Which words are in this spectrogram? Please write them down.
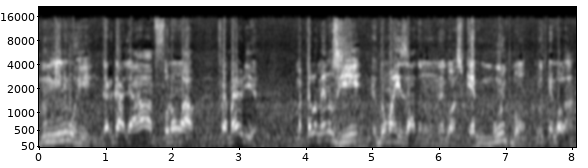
no mínimo rir. Gargalhar foram a, foi a maioria. Mas pelo menos ri, eu dou uma risada no negócio, que é muito bom, muito bem bolado.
